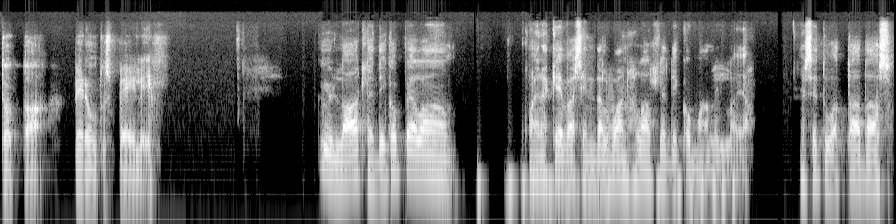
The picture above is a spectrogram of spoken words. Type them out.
tota, peruutuspeiliin. Kyllä, Atletico pelaa aina keväisin tällä vanhalla Atletico-mallilla ja, ja se tuottaa taas,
